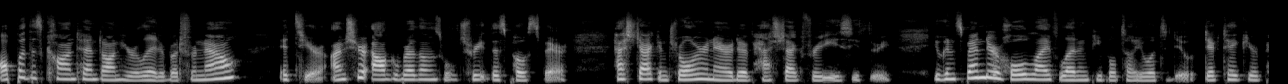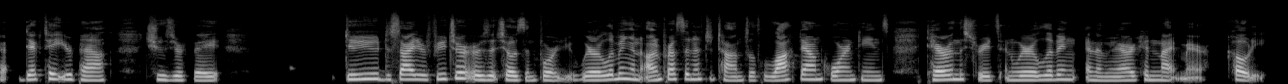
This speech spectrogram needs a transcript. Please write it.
I'll put this content on here later, but for now, it's here. I'm sure algorithms will treat this post fair. Hashtag control your narrative, hashtag free EC3. You can spend your whole life letting people tell you what to do. Dictate your, pa- dictate your path, choose your fate. Do you decide your future or is it chosen for you? We are living in unprecedented times with lockdown, quarantines, terror in the streets, and we are living an American nightmare. Cody.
